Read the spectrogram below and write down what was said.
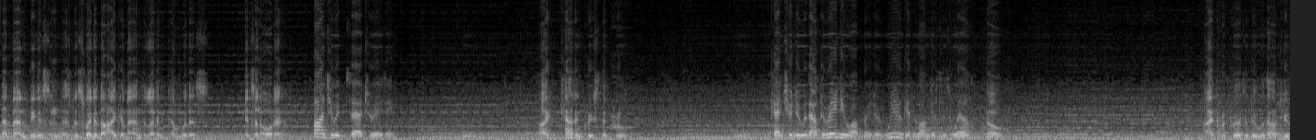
That man Peterson has persuaded the High Command to let him come with us. It's an order. Aren't you exaggerating? I can't increase the crew. Can't you do without the radio operator? We'll get along just as well. No. I prefer to do without you.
